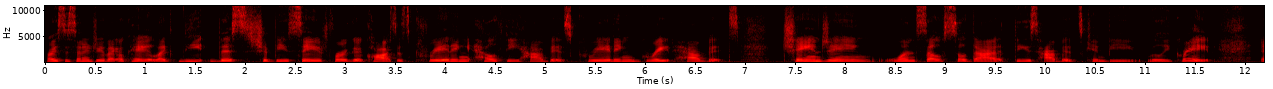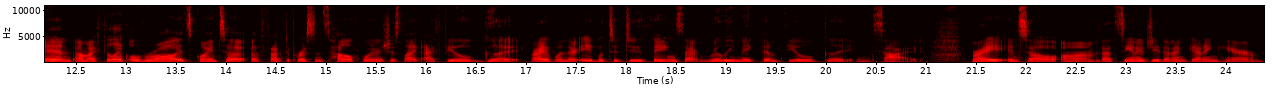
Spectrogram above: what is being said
right? It's this energy like, okay, like the this should be saved for a good cause. It's creating healthy habits, creating great habits changing oneself so that these habits can be really great. And um, I feel like overall, it's going to affect a person's health when it's just like, I feel good, right? When they're able to do things that really make them feel good inside, right? And so um, that's the energy that I'm getting here.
